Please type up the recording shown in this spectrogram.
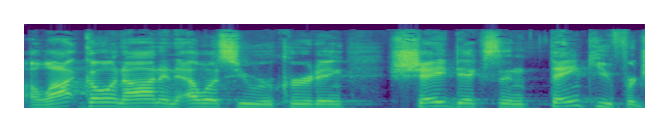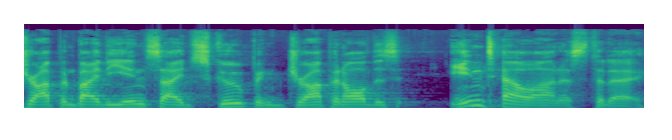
a lot going on in LSU recruiting. Shea Dixon, thank you for dropping by the inside scoop and dropping all this intel on us today.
